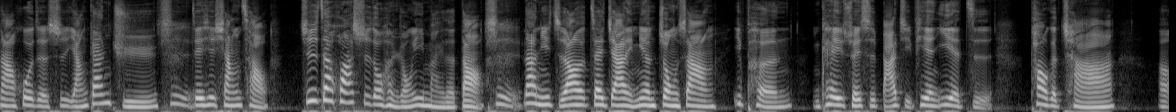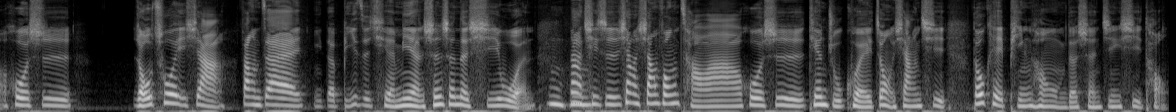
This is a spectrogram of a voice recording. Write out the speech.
那或者是洋甘菊，是这些香草。其实，在花市都很容易买得到。是，那你只要在家里面种上一盆，你可以随时拔几片叶子泡个茶，呃，或是揉搓一下，放在你的鼻子前面，深深的吸闻。嗯，那其实像香蜂草啊，或是天竺葵这种香气，都可以平衡我们的神经系统。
